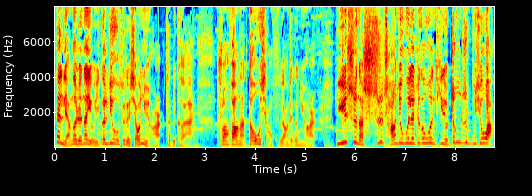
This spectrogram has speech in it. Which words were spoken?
但两个人呢有一个六岁的小女儿，特别可爱。双方呢都想抚养这个女儿，于是呢时常就为了这个问题就争执不休啊。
